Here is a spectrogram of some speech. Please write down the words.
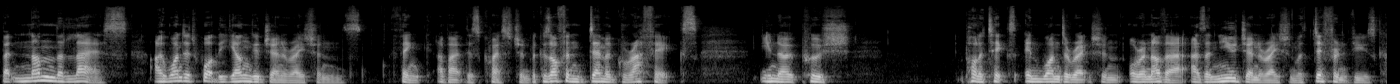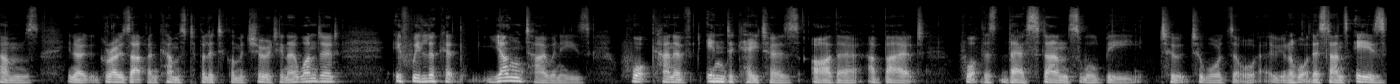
but nonetheless, I wondered what the younger generations think about this question because often demographics, you know, push politics in one direction or another as a new generation with different views comes, you know, grows up and comes to political maturity. And I wondered if we look at young Taiwanese, what kind of indicators are there about what their stance will be to, towards, or you know, what their stance is,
